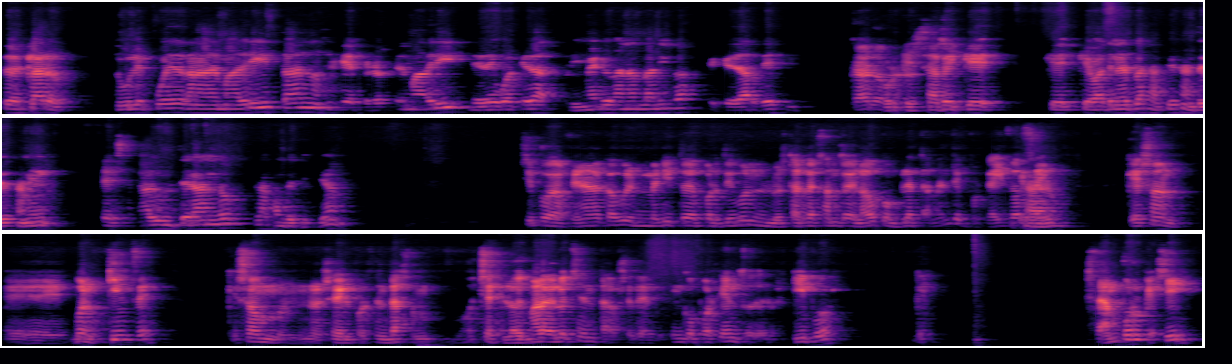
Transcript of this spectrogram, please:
Entonces, claro, tú le puedes ganar al Madrid, tal, no sé qué, pero es que el Madrid le da igual quedar primero ganar la liga que quedar décimo, Claro, porque sabe que, que, que va a tener plaza fija, entonces también está adulterando la competición. Sí, porque al final y al cabo el mérito deportivo lo estás dejando de lado completamente, porque hay 12 Claro. que son, eh, bueno, 15, que son, no sé, el porcentaje, och- lo- más del 80 o 75% de los equipos que están porque sí.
